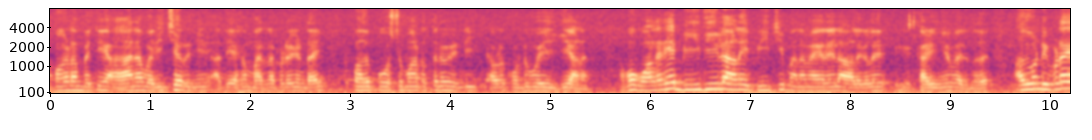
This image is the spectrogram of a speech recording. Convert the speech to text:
അപകടം പറ്റി ആന വലിച്ചെറിഞ്ഞ് അദ്ദേഹം മരണപ്പെടുകയുണ്ടായി. അപ്പോൾ അത് പോസ്റ്റ്മോർട്ടത്തിന് വേണ്ടി അവിടെ കൊണ്ടുപോയിരിക്കുകയാണ്. അപ്പോൾ വളരെ ഭീതിയിലാണ് ഈ പീച്ചി മലമേഖലയിലെ ആളുകൾ കഴിഞ്ഞു വരുന്നത്. അതുകൊണ്ട് ഇവിടെ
